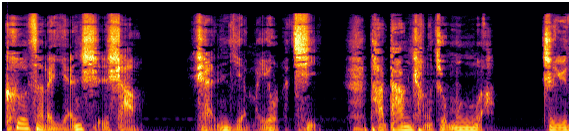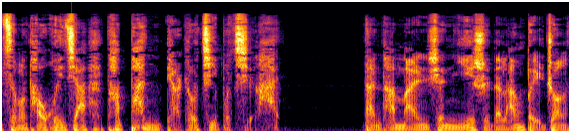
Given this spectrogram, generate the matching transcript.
磕在了岩石上，人也没有了气，他当场就懵了。至于怎么逃回家，他半点都记不起来。但他满身泥水的狼狈状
